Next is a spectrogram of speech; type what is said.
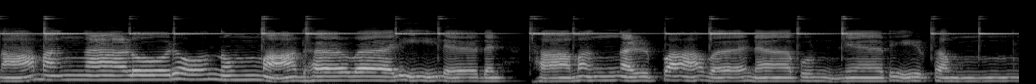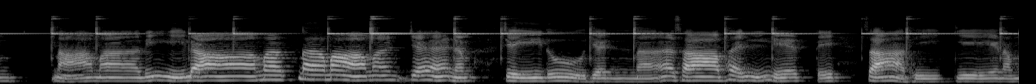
നാമങ്ങളോരോന്നും മാധവലീലതൻ ധാമങ്ങൾ പാവന പുണ്യതീർത്ഥം നാമതിലാമഗ്നമാമജ്ജനം ചെയ്തു ജന്മസാഫല്യത്തെ സാധിക്കണം.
